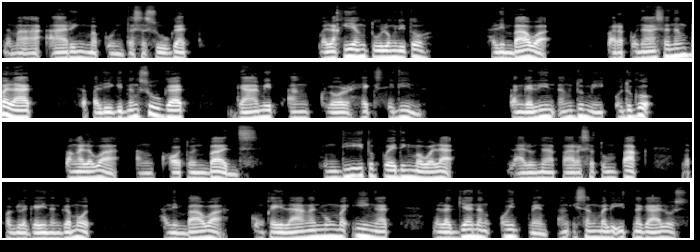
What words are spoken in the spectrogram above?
na maaaring mapunta sa sugat. Malaki ang tulong nito. Halimbawa, para punasan ng balat sa paligid ng sugat gamit ang chlorhexidine. Tanggalin ang dumi o dugo. Pangalawa, ang cotton buds. Hindi ito pwedeng mawala, lalo na para sa tumpak na paglagay ng gamot. Halimbawa, kung kailangan mong maingat na lagyan ng ointment ang isang maliit na galos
